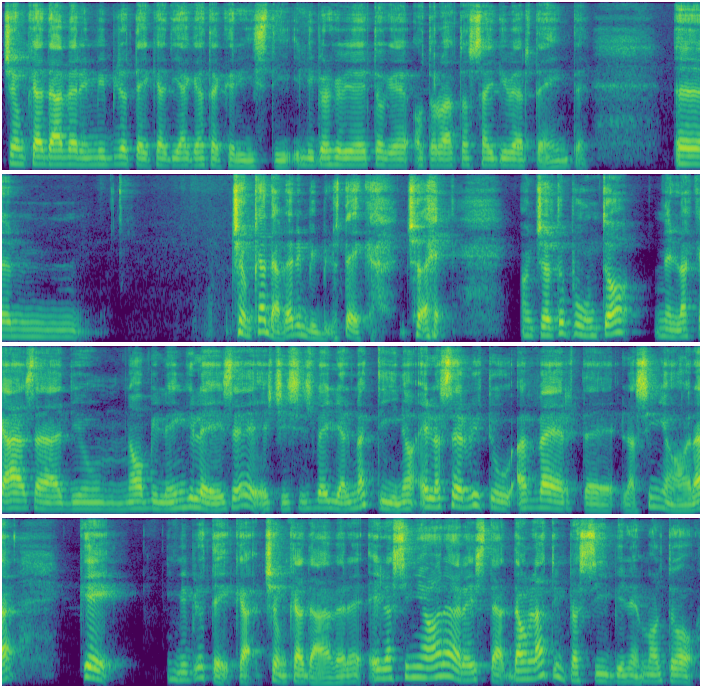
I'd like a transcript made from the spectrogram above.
C'è un cadavere in biblioteca di Agatha Christie, il libro che vi ho detto che ho trovato assai divertente. Ehm, c'è un cadavere in biblioteca, cioè a un certo punto nella casa di un nobile inglese ci si sveglia al mattino e la servitù avverte la signora che in biblioteca c'è un cadavere e la signora resta da un lato impassibile, molto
